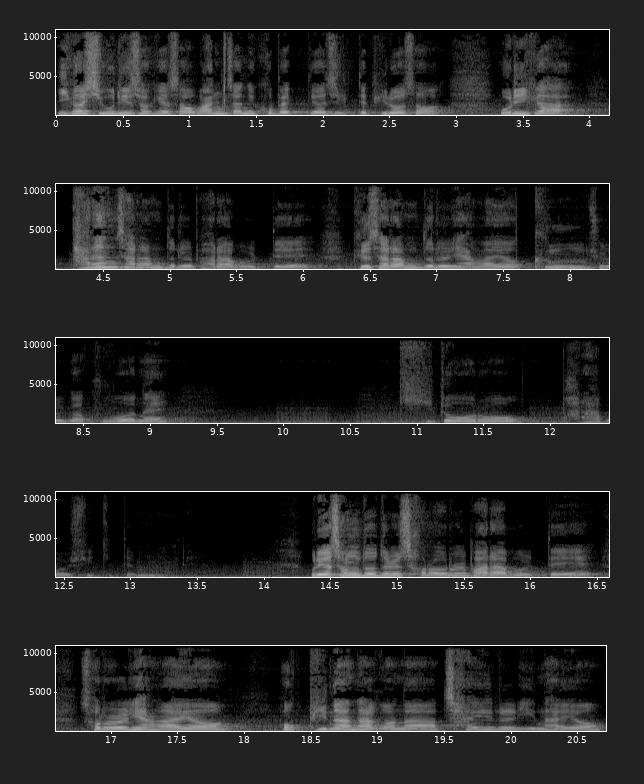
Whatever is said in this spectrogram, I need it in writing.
이것이 우리 속에서 완전히 고백되어질 때 비로소 우리가 다른 사람들을 바라볼 때 그 사람들을 향하여 긍휼과 구원의 기도로 바라볼 수 있기 때문에 그래요. 우리가 성도들 서로를 바라볼 때 서로를 향하여 혹 비난하거나 차이를 인하여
